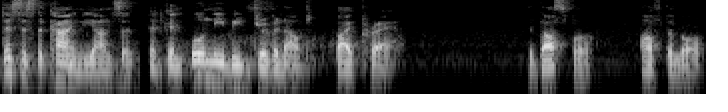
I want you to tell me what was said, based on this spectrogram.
This is the kind, he answered, that can only be driven out by prayer. The Gospel of the Lord.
